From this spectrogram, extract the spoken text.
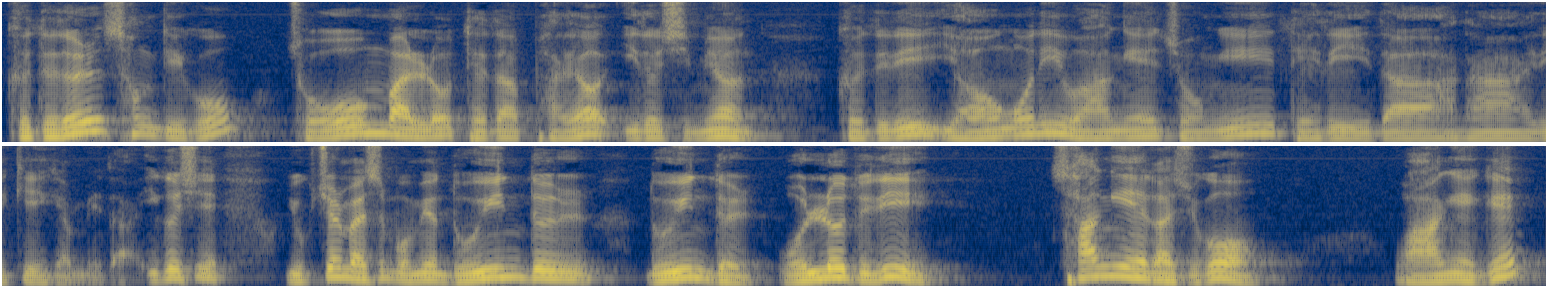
그들을 섬기고 좋은 말로 대답하여 이르시면 그들이 영원히 왕의 종이 되리이다 하나 이렇게 얘기합니다. 이것이 6절 말씀 보면 노인들 노인들 원로들이 상의해 가지고 왕에게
